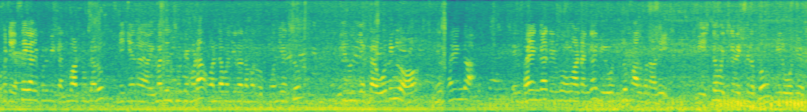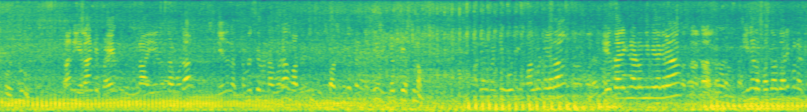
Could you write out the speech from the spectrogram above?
ఒకటి ఎస్ఐ గారు ఇప్పుడు మీకు అందుబాటులో ఉంటారు. మీకు ఏదైనా ఎమర్జెన్సీ ఉంటే కూడా వన్ డబల్ జీరో నెంబర్కు ఫోన్ చేయొచ్చు. మీరు ఈ యొక్క ఓటింగ్లో నిర్భయంగా నిర్భయంగా నిర్మోహమాటంగా మీరు ఓటింగ్లో పాల్గొనాలి. మీ ఇష్టం వచ్చిన వ్యక్తులకు మీరు ఓటు వేసుకోవచ్చు. కానీ ఎలాంటి భయం ఉన్నా ఏదన్నా కూడా ఏదైనా సమస్యలు ఉన్నా కూడా మా దృష్టికి తీసుకోవాల్సిందిగా ప్రతి విజ్ఞప్తి చేస్తున్నాం. అందరూ మంచి ఓటింగ్ పాల్గొంటారు కదా? ఏ తారీఖు నాడు ఉంది మీ దగ్గర? ఈ నెల పద్నాలుగు తారీఖు ఉన్నది.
